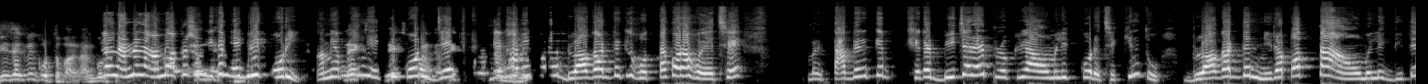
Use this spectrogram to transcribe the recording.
ডিসএগ্রি করতে পারেন আমি না বলছি না না না, আমি আপনার সঙ্গে এখানে এগ্রি করি। আমি আপনার সাথে সঙ্গে এগ্রি করি যে যেভাবে করে ব্লগারদেরকে হত্যা করা হয়েছে মানে তাদেরকে সেটা বিচারের প্রক্রিয়া আওয়ামী লীগ করেছে কিন্তু ব্লগারদের নিরাপত্তা আওয়ামী লীগ দিতে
